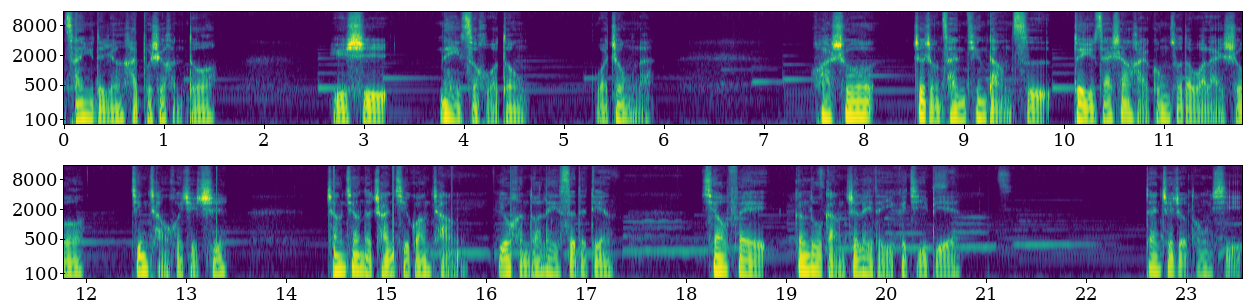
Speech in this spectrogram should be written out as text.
参与的人还不是很多，于是那一次活动，我中了。话说，这种餐厅档次对于在上海工作的我来说，经常会去吃。张江的传奇广场有很多类似的店，消费跟鹿港之类的一个级别。但这种东西，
